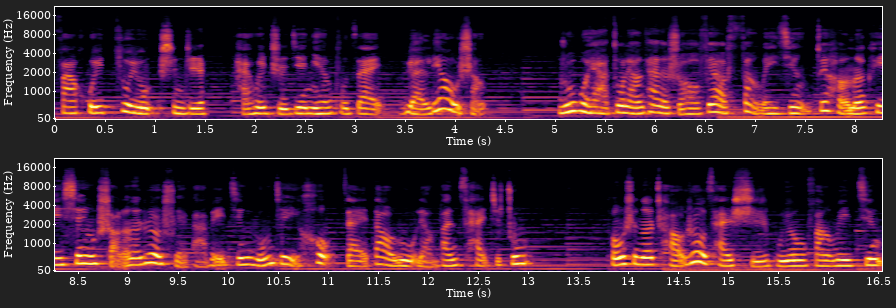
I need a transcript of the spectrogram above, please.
发挥作用，甚至还会直接粘附在原料上。如果呀做凉菜的时候非要放味精，最好呢可以先用少量的热水把味精溶解以后，再倒入凉拌菜之中。同时呢，炒肉菜时不用放味精。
